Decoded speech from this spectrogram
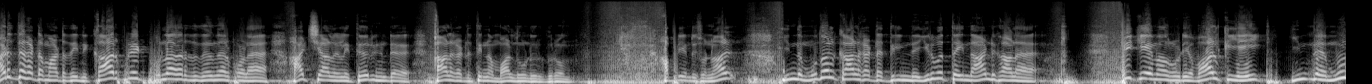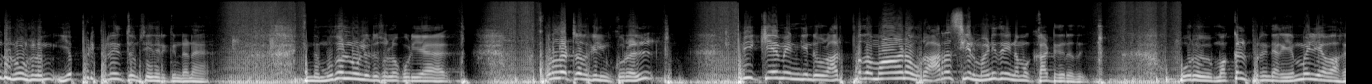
அடுத்த கட்ட மாற்றத்தை இந்த கார்ப்பரேட் பொருளாதாரத்துக்கு தகுந்தாற் போல ஆட்சியாளர்களை தேர்கின்ற காலகட்டத்தில் நாம் வாழ்ந்து கொண்டு இருக்கிறோம் அப்படி என்று சொன்னால் இந்த முதல் காலகட்டத்தில் இந்த இருபத்தைந்து ஆண்டு கால பிகேஎம் அவர்களுடைய வாழ்க்கையை இந்த மூன்று நூல்களும் எப்படி பிரதிநிதித்துவம் செய்திருக்கின்றன? இந்த முதல் நூல் என்று சொல்லக்கூடிய குரலற்றவர்களின் குரல் பிகேஎம் என்கின்ற ஒரு அற்புதமான ஒரு அரசியல் மனிதனை நமக்கு காட்டுகிறது. ஒரு மக்கள் பிரதிநிதியாக எம்எல்ஏவாக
